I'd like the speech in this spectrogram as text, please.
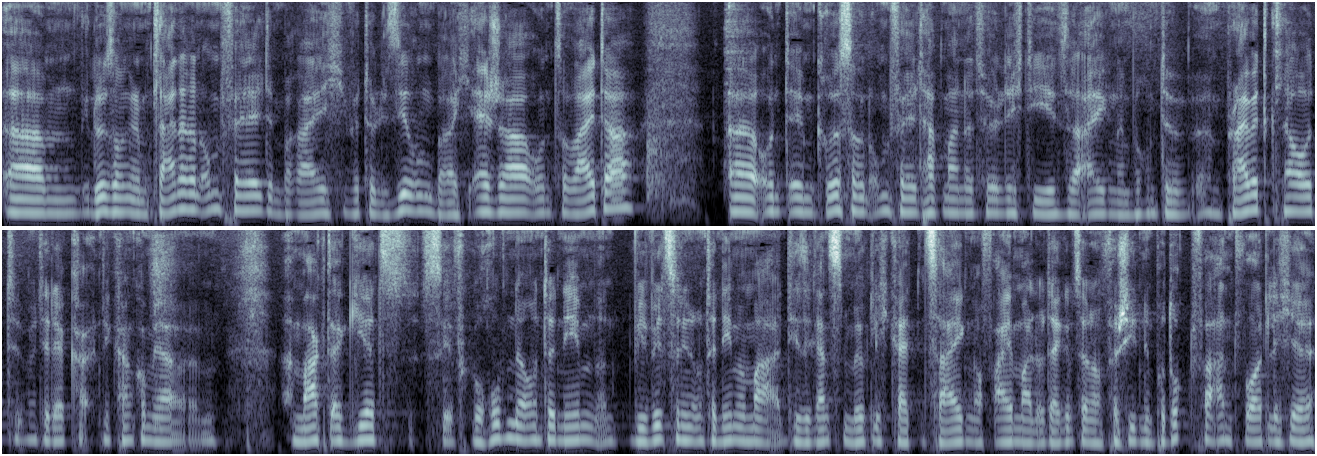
ähm, Lösungen im kleineren Umfeld, im Bereich Virtualisierung, im Bereich Azure und so weiter. Äh, und im größeren Umfeld hat man natürlich diese eigene berühmte ähm, Private Cloud, mit der, der die Cancom ja ähm, am Markt agiert, das ist gehobene Unternehmen. Und wie willst du den Unternehmen mal diese ganzen Möglichkeiten zeigen auf einmal? Oder gibt es ja noch verschiedene Produktverantwortliche,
